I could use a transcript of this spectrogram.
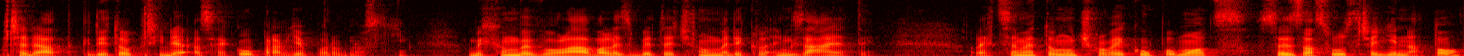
předat, kdy to přijde a s jakou pravděpodobností. Bychom vyvolávali zbytečnou medical anxiety. Ale chceme tomu člověku pomoct se zasoustředit na to,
